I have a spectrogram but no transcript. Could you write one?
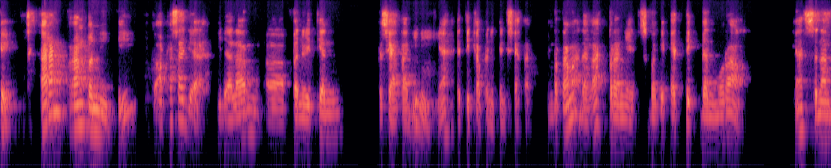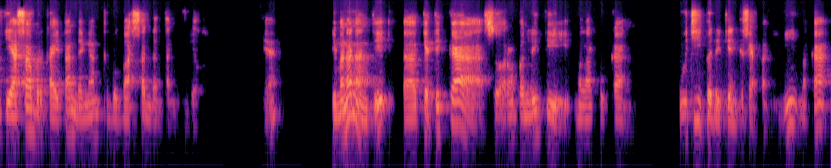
Oke, sekarang peran peneliti itu apa saja di dalam uh, penelitian kesehatan ini ya, etika penelitian kesehatan. Yang pertama adalah perannya itu sebagai etik dan moral ya, senantiasa berkaitan dengan kebebasan dan tanggung jawab. Ya. Di mana nanti uh, ketika seorang peneliti melakukan uji penelitian kesehatan ini, maka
